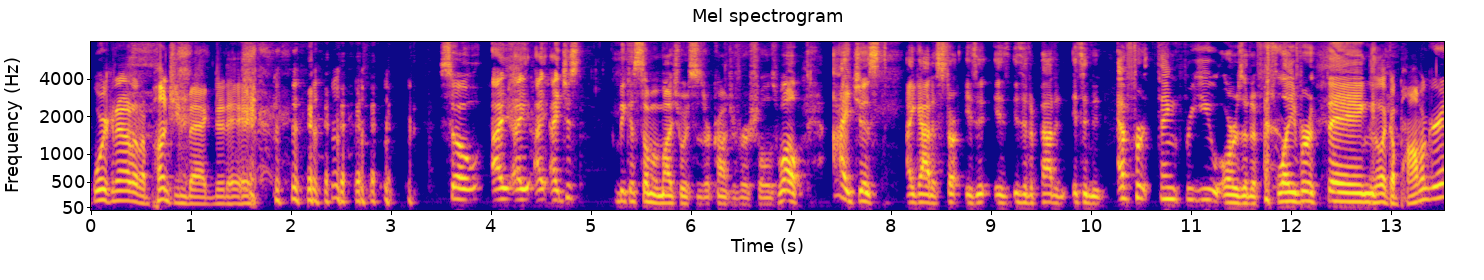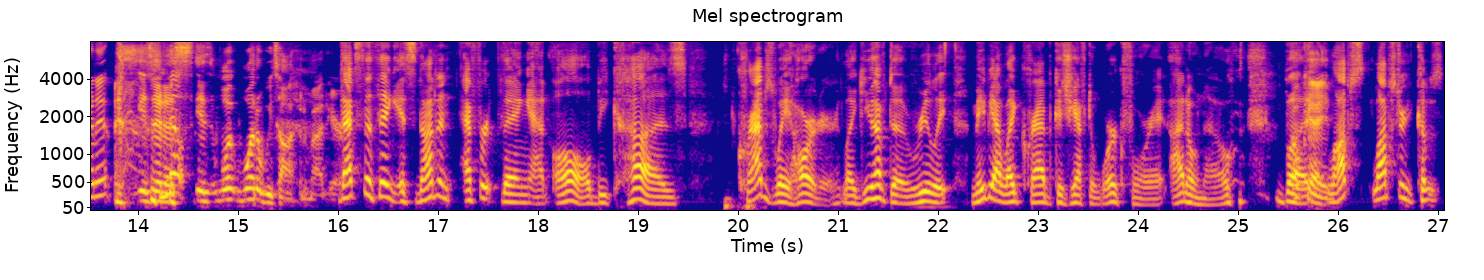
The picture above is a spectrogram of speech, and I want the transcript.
working out on a punching bag today. So I, I, I- I just because some of my choices are controversial as well. I just I got to start. Is it is, is it about an is it an effort thing for you or is it a flavor thing? Is it like a pomegranate? Is it a No. is what what are we talking about here? That's the thing. It's not an effort thing at all because crab's way harder. Like you have to really maybe I like crab because you have to work for it. I don't know. But Okay. lobs- lobster comes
